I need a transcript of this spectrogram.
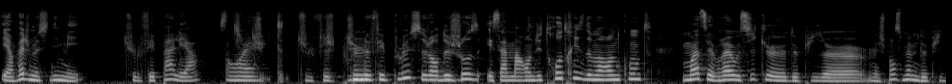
Et en fait, je me suis dit, mais tu le fais pas, Léa. Tu- Ouais, tu, tu le fais tu- plus. tu ne le fais plus, ce genre de Mm. choses. Et ça m'a rendu trop triste de m'en rendre compte. Moi, c'est vrai aussi que depuis. euh, Mais je pense même depuis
